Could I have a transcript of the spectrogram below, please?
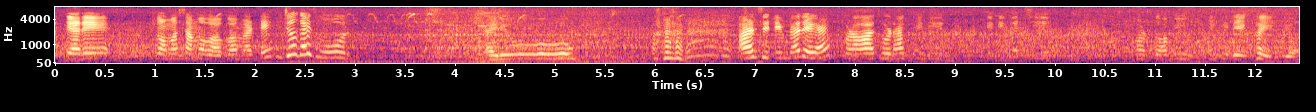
અત્યારે ચોમાસામાં વાવવા માટે. જો ગાઈઝ મોર. આવ્યો આ સિટીમાં દેખાય, પણ આ થોડાક પણ તો બી અહીંથી દેખાઈ ગયો.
